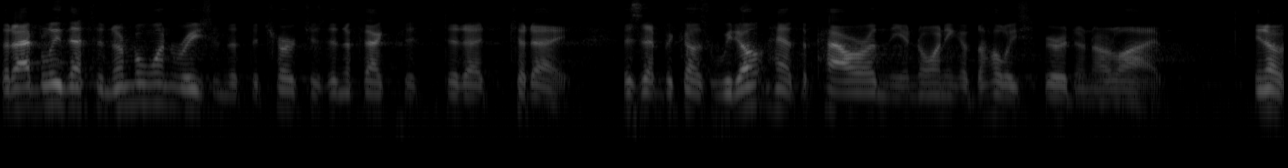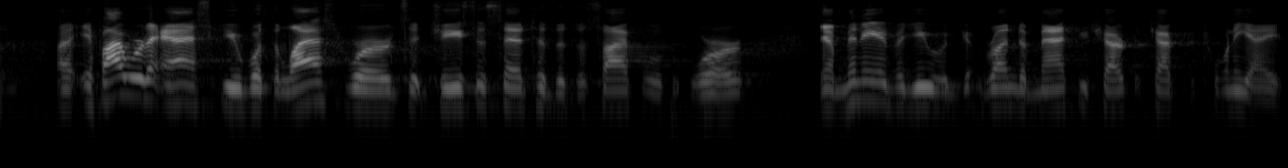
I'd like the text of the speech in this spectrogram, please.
that I believe that's the number one reason that the church is ineffective today, is that because we don't have the power and the anointing of the Holy Spirit in our lives. You know, uh, if I were to ask you what the last words that Jesus said to the disciples were, know, many of you would run to Matthew chapter, chapter 28,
